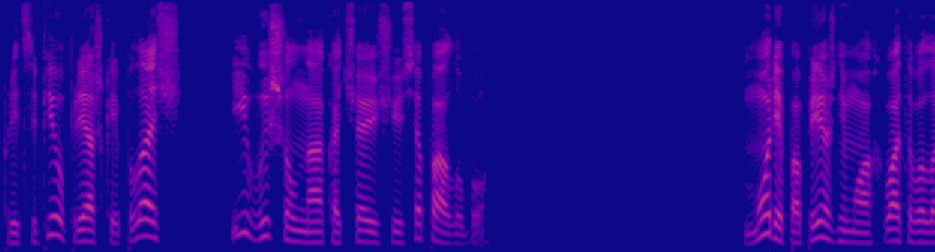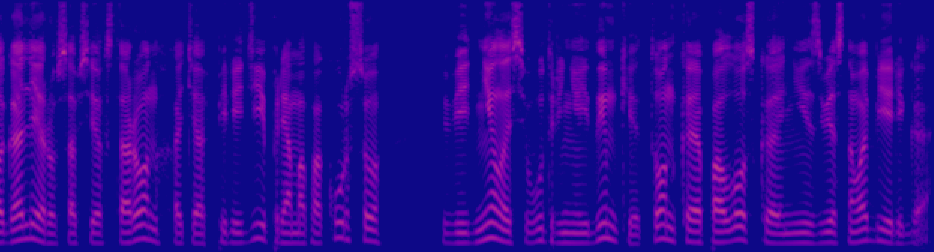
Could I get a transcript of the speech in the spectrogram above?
прицепил пряжкой плащ и вышел на качающуюся палубу. Море по-прежнему охватывало галеру со всех сторон, хотя впереди, прямо по курсу, виднелась в утренней дымке тонкая полоска неизвестного берега.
